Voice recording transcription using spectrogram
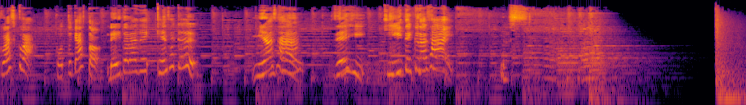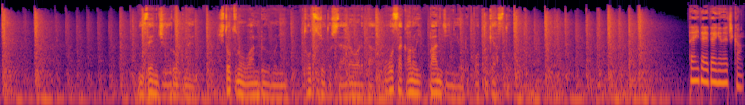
詳しくは、ポッドキャスト、レイドラで検索皆さん、ぜひ、聞いてくださいよし。2016年一つのワンルームに突如として現れた大阪の一般人によるポッドキャスト大々大げな時間。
